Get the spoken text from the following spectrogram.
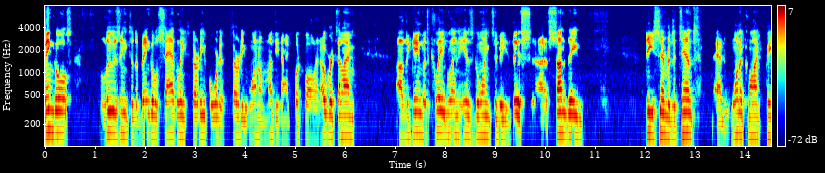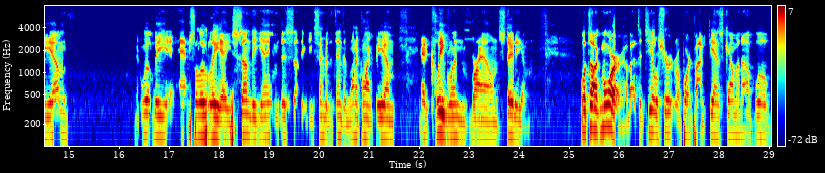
Bengals, losing to the Bengals, sadly, 34 to 31 on Monday Night Football in overtime. Uh, the game with Cleveland is going to be this uh, Sunday, December the 10th at 1 o'clock p.m. It will be absolutely a Sunday game this Sunday, December the 10th at 1 o'clock p.m. at Cleveland Brown Stadium. We'll talk more about the Teal Shirt Report podcast coming up. We'll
